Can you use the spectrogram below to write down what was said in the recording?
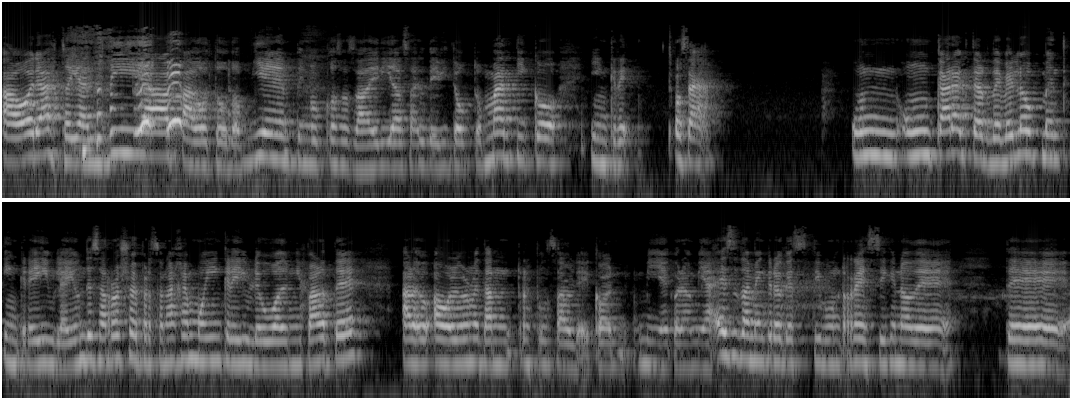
Ahora estoy al día, pago todo bien, tengo cosas adheridas al débito automático. Incre o sea, un, un character development increíble y un desarrollo de personajes muy increíble hubo de mi parte a, a volverme tan responsable con mi economía. Eso también creo que es tipo un resigno de, de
